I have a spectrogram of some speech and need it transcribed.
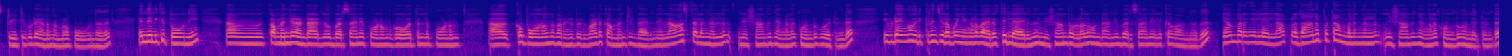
സ്ട്രീറ്റിൽ കൂടെയാണ് നമ്മൾ പോകുന്നത്. എന്നെനിക്ക് തോന്നി. കമന്റ് കണ്ടായിരുന്നു. ബർസാനെ പോകണം ഗോവത്തിൽ പോകണം ഒക്കെ പോകണമെന്ന് പറഞ്ഞിട്ട് ഒരുപാട് കമന്റ് ഉണ്ടായിരുന്നു. എല്ലാ സ്ഥലങ്ങളിലും നിഷാന്ത് ഞങ്ങളെ കൊണ്ടുപോയിട്ടുണ്ട്. ഇവിടെ എങ്ങും ഒരിക്കലും ചിലപ്പോൾ ഞങ്ങൾ വരത്തില്ലായിരുന്നു. നിഷാന്ത് ഉള്ളത് കൊണ്ടാണ് ഈ ബർസാനയിലൊക്കെ വന്നത്. ഞാൻ പറഞ്ഞില്ല എല്ലാ പ്രധാനപ്പെട്ട അമ്പലങ്ങളിലും നിഷാന്ത് ഞങ്ങളെ കൊണ്ടുവന്നിട്ടുണ്ട്.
